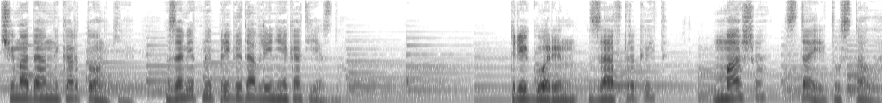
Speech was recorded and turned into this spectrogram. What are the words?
Чемоданные картонки. Заметное приготовление к отъезду. Тригорин завтракает. Маша стоит у стола.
